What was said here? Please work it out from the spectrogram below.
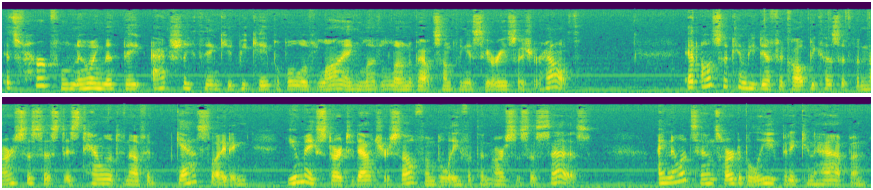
it's hurtful knowing that they actually think you'd be capable of lying, let alone about something as serious as your health. It also can be difficult because if the narcissist is talented enough at gaslighting, you may start to doubt yourself and believe what the narcissist says. I know it sounds hard to believe, but it can happen.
